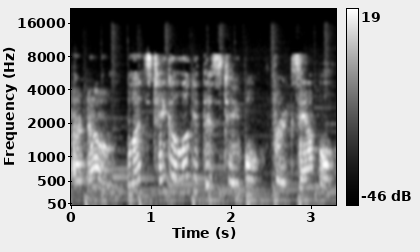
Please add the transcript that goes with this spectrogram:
are known. Let's take a look at this table. For example,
